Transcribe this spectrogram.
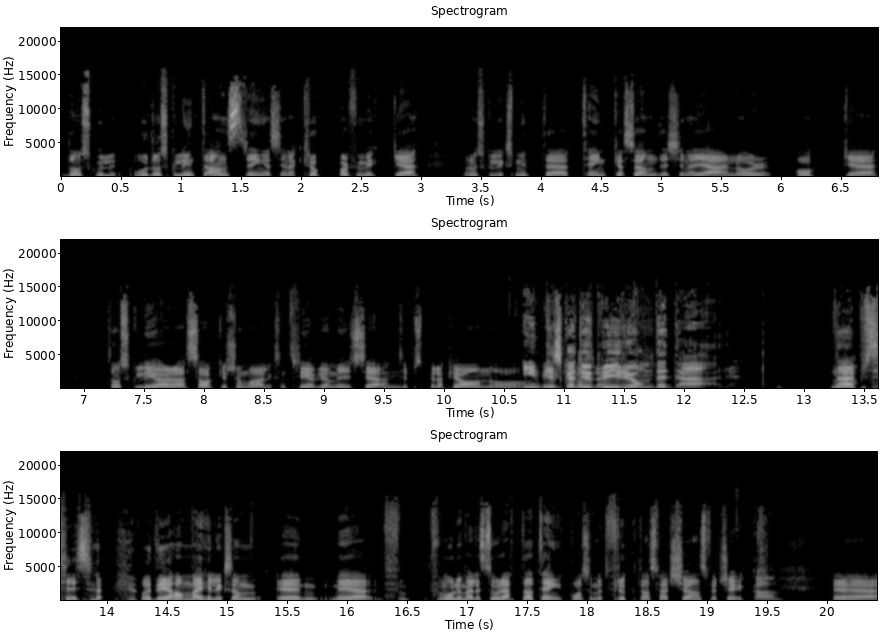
de skulle, och de skulle inte anstränga sina kroppar för mycket och de skulle liksom inte tänka sönder sina hjärnor och eh, de skulle göra saker som var liksom trevliga och mysiga, Mm. typ spela piano och Inte ska och du bry dig om det där. Nej Ja. precis, och det har man ju liksom eh, med för, förmodligen väldigt stor rätta tänkt på som ett fruktansvärt könsförtryck Ja. eh,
